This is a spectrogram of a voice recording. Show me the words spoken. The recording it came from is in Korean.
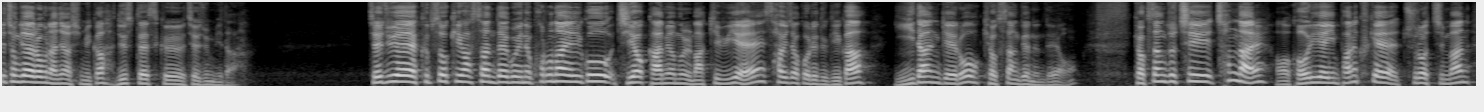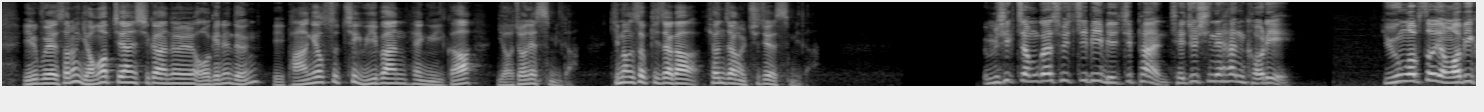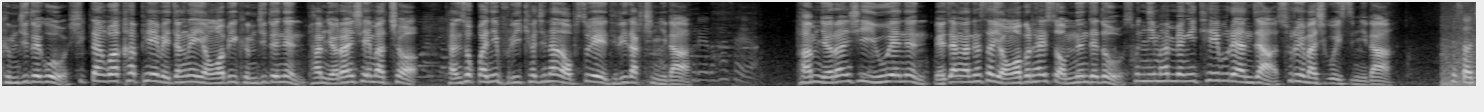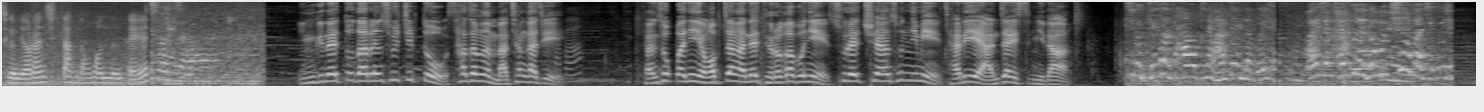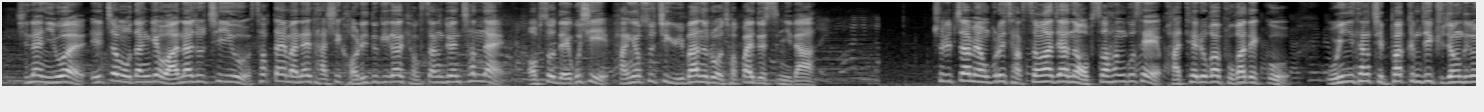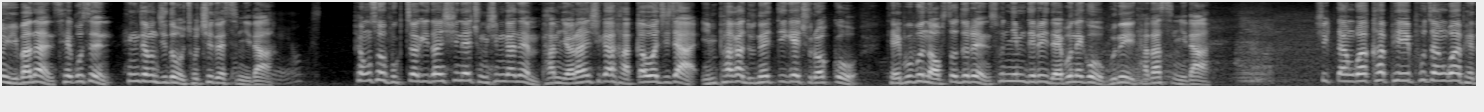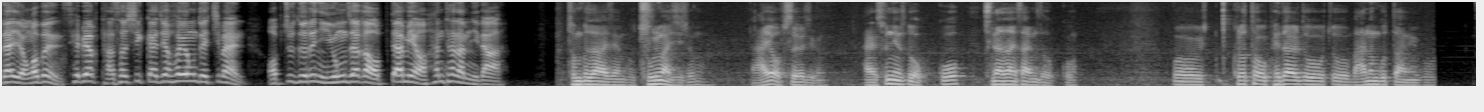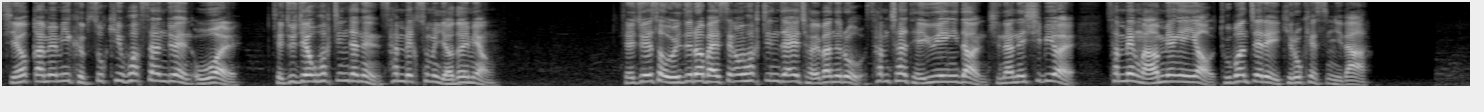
시청자 여러분 안녕하십니까? 뉴스데스크 제주입니다. 제주에 급속히 확산되고 있는 코로나19 지역 감염을 막기 위해 사회적 거리두기가 2단계로 격상되는데요. 격상 조치 첫날 어, 거리의 인파는 크게 줄었지만 일부에서는 영업 제한 시간을 어기는 등이 방역 수칙 위반 행위가 여전했습니다. 김항섭 기자가 현장을 취재했습니다. 음식점과 술집이 밀집한 제주 시내 한 거리. 유흥업소 영업이 금지되고 식당과 카페의 매장 내 영업이 금지되는 밤 11시에 맞춰 단속반이 불이 켜진 한 업소에 들이닥칩니다. 밤 11시 이후에는 매장 안에서 영업을 할 수 없는데도 손님 한 명이 테이블에 앉아 술을 마시고 있습니다. 그래서 지금 11시 딱 넘었는데 인근의 또 다른 술집도 사정은 마찬가지. 단속반이 영업장 안에 들어가 보니 술에 취한 손님이 자리에 앉아 있습니다. 지금 계산 다 하고 그냥 앉아 있는 거예요. 아. 지난 2월 1.5단계 완화 조치 이후 석 달 만에 다시 거리두기가 격상된 첫날 업소 4곳이 방역수칙 위반으로 적발됐습니다. 출입자 명부를 작성하지 않은 업소 한 곳에 과태료가 부과됐고 5인 이상 집합금지 규정 등을 위반한 세 곳은 행정지도 조치됐습니다. 평소 북적이던 시내 중심가는 밤 11시가 가까워지자 인파가 눈에 띄게 줄었고 대부분 업소들은 손님들을 내보내고 문을 닫았습니다. 식당과 카페의 포장과 배달 영업은 새벽 5시까지 허용됐지만 업주들은 이용자가 없다며 한탄합니다. 전부 다 이제 뭐 죽을 맛이죠. 뭐. 아예 없어요 지금. 아예 손님도 없고 지나다니는 사람도 없고 뭐 그렇다고 배달도 좀 많은 곳도 아니고 지역 감염이 급속히 확산된 5월 제주 지역 확진자는 328명. 제주에서 올 들어 발생한 확진자의 절반으로 3차 대유행이던 지난해 12월 340명에 이어 두 번째를 기록했습니다.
